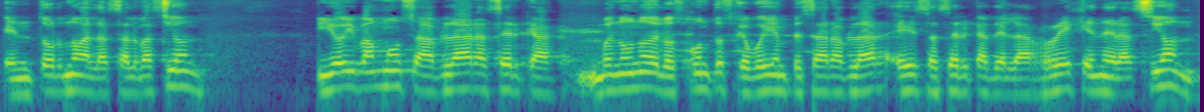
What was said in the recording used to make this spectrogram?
en torno a la salvación. Y hoy vamos a hablar acerca, bueno, uno de los puntos que voy a empezar a hablar es acerca de la regeneración.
